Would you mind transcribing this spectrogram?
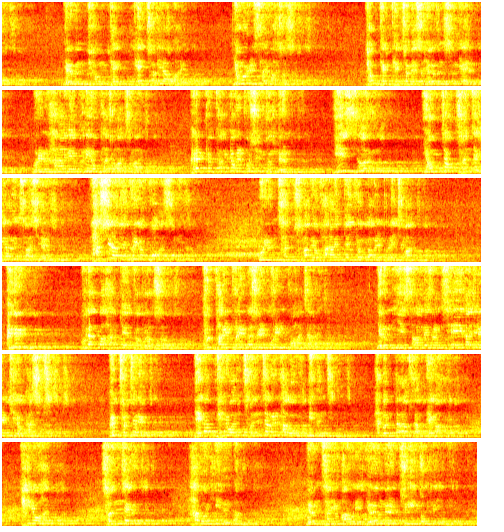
여러분 평택 대첩이라고 하는 용어를 사용하셨습니다. 평택 대첩에서 여러분 승리를 우리는 하나님의 은혜로 가져왔지만 우리는 찬송하며 하나님께 영광을 돌리지만 그들은 무당과 함께 더불어서 굴판을 벌일 것을 우리는 보았잖아요. 여러분 이 싸움에서는 세 가지를 기억하십시오. 그 첫째는 내가 필요한 전쟁을 하고 있는지 한번 따라합시다. 내가 필요한 전쟁을 하고 있는가? 여러분 자유마을의 여러분들은 주인공들입니다.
